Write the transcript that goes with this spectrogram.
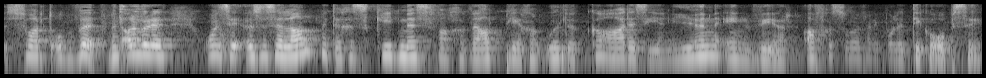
swart op wit. Met ander woorde ons is, is 'n land met 'n geskiedenis van geweldpleging oor dekades heen, heen en weer, afgesonder van die politieke opset.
